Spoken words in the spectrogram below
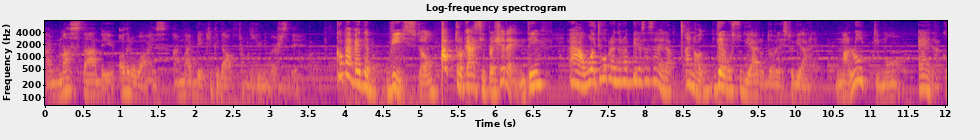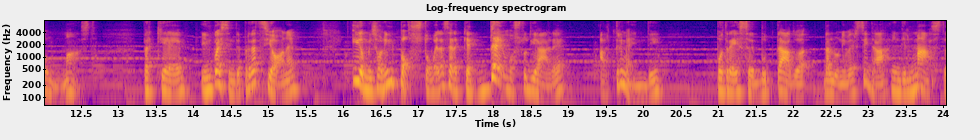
I must study, otherwise I might be kicked out from the university. Come avete visto, quattro casi precedenti, ah, vuoi ti vuoi prendere una birra stasera? Ah no, devo studiare o dovrei studiare. Ma l'ultimo era con un must. Perché in questa interpretazione io mi sono imposto quella sera che devo studiare, altrimenti potrei essere buttato dall'università, quindi il must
